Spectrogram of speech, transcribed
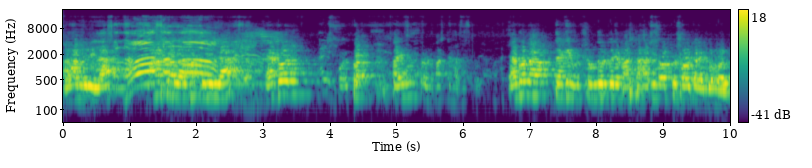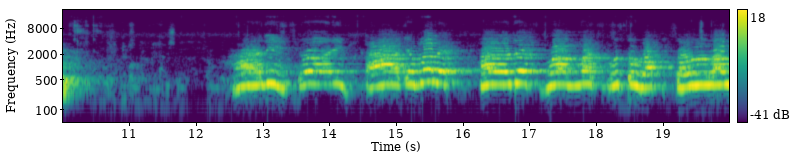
আলহামদুলিল্লাহ। আলহামদুলিল্লাহ। এখন টাইম তো পাঁচটা হাদিস। তো। এখন দেখেন সুন্দর করে পাঁচটা হাদিস অর্থ সহকারে একদম বলবেন มุสวะสัลลัล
